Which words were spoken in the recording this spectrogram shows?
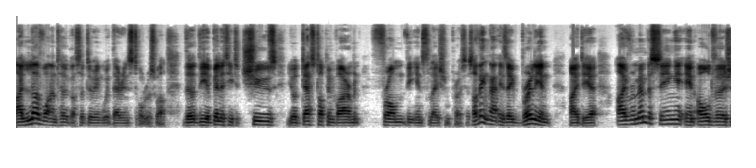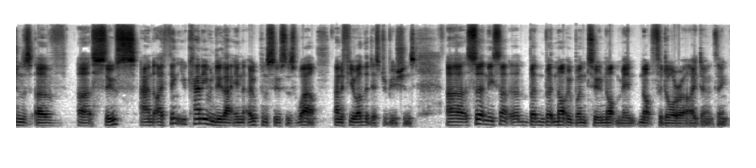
I love what Antergos are doing with their installer as well. The the ability to choose your desktop environment from the installation process. I think that is a brilliant idea. I remember seeing it in old versions of uh, SUSE, and I think you can even do that in OpenSUSE as well, and a few other distributions. Uh, certainly, uh, but but not Ubuntu, not Mint, not Fedora. I don't think.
